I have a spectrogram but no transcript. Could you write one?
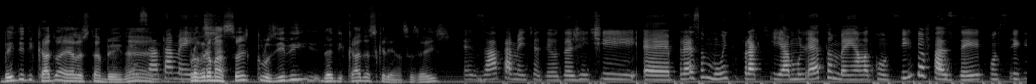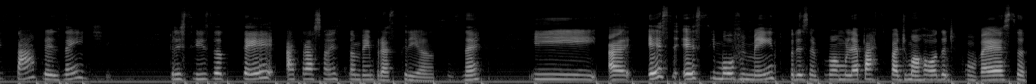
bem dedicado a elas também, né? Exatamente. Programação, inclusive, dedicada às crianças, é isso? Exatamente, Adeuda. A gente é, preza muito para que a mulher também ela consiga fazer, consiga estar presente, precisa ter atrações também para as crianças, né? E a- esse, esse movimento, por exemplo, uma mulher participar de uma roda de conversa,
